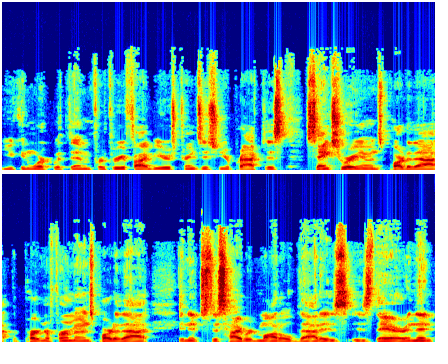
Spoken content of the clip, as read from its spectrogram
You can work with them for three or five years, transition your practice. Sanctuary owns part of that. The partner firm owns part of that. And it's this hybrid model that is is there. And then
